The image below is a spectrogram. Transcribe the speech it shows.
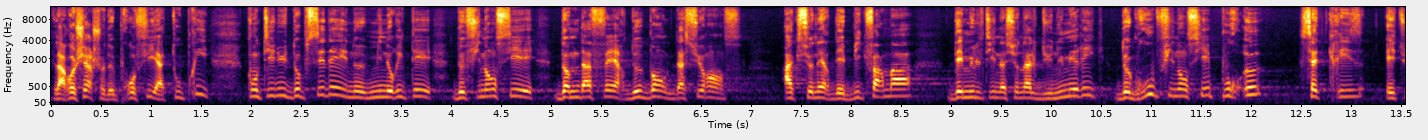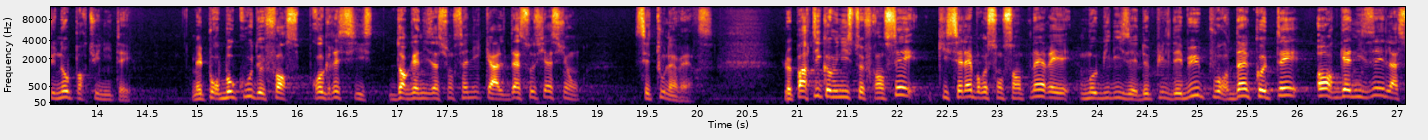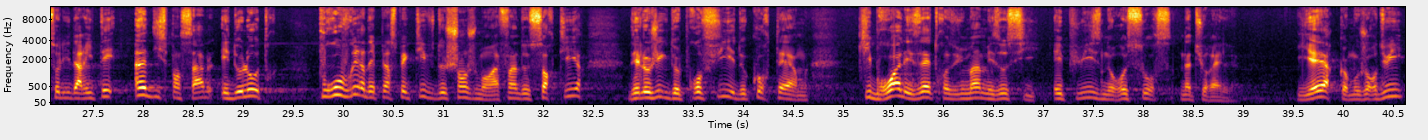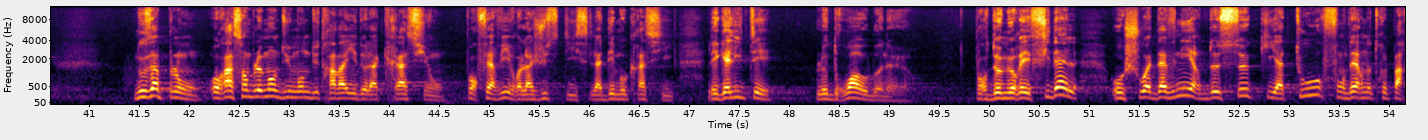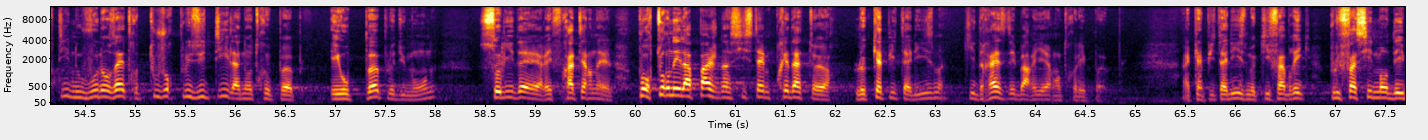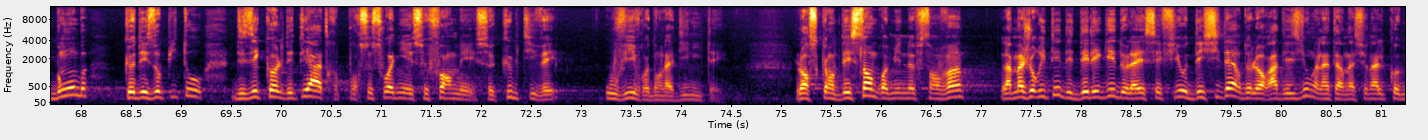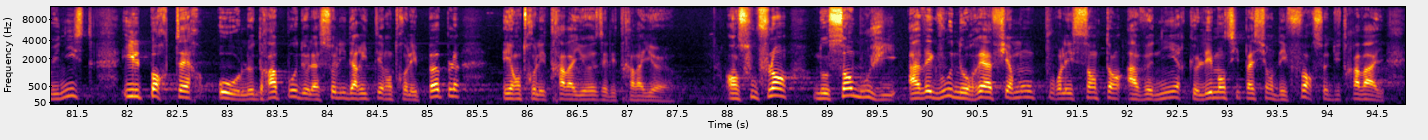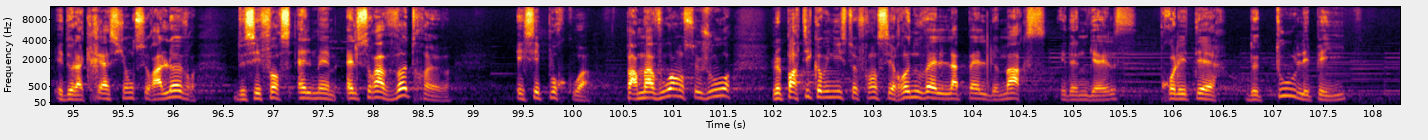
La recherche de profit à tout prix continue d'obséder une minorité de financiers, d'hommes d'affaires, de banques, d'assurances, actionnaires des big pharma, des multinationales du numérique, de groupes financiers. Pour eux, cette crise est une opportunité. Mais pour beaucoup de forces progressistes, d'organisations syndicales, d'associations, c'est tout l'inverse. Le Parti communiste français, qui célèbre son centenaire, est mobilisé depuis le début pour, d'un côté, organiser la solidarité indispensable et de l'autre, pour ouvrir des perspectives de changement afin de sortir des logiques de profit et de court terme qui broient les êtres humains mais aussi épuisent nos ressources naturelles. Hier, comme aujourd'hui, nous appelons au rassemblement du monde du travail et de la création pour faire vivre la justice, la démocratie, l'égalité, le droit au bonheur, pour demeurer fidèles au choix d'avenir de ceux qui, à Tours, fondèrent notre parti. Nous voulons être toujours plus utiles à notre peuple et au peuple du monde, solidaires et fraternels, pour tourner la page d'un système prédateur, le capitalisme, qui dresse des barrières entre les peuples. Un capitalisme qui fabrique plus facilement des bombes que des hôpitaux, des écoles, des théâtres pour se soigner, se former, se cultiver ou vivre dans la dignité. Lorsqu'en décembre 1920, la majorité des délégués de la SFIO décidèrent de leur adhésion à l'international communiste, ils portèrent haut le drapeau de la solidarité entre les peuples et entre les travailleuses et les travailleurs. En soufflant nos 100 bougies, avec vous, nous réaffirmons pour les 100 ans à venir que l'émancipation des forces du travail et de la création sera l'œuvre de ces forces elles-mêmes. Elle sera votre œuvre. Et c'est pourquoi, par ma voix en ce jour, le Parti communiste français renouvelle l'appel de Marx et d'Engels, prolétaires de tous les pays,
